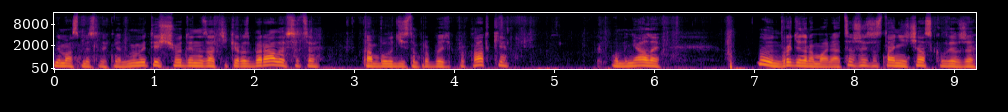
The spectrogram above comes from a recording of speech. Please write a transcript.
Нема смислу їх міняти. Ми тисячу годин назад тільки розбирали все це. Там було дійсно прокладки. Поміняли. Ну, вроді нормально. А це щось останній час, коли вже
